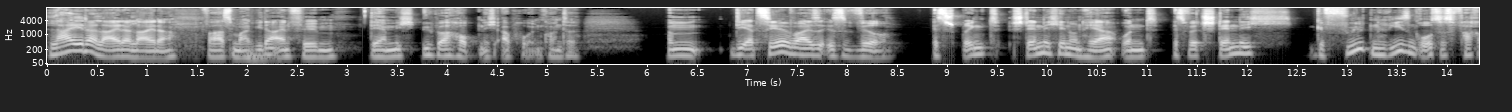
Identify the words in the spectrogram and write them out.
Leider, leider, leider war es mal wieder ein Film, der mich überhaupt nicht abholen konnte. Ähm, die Erzählweise ist wirr. Es springt ständig hin und her und es wird ständig gefühlt ein riesengroßes Fach,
